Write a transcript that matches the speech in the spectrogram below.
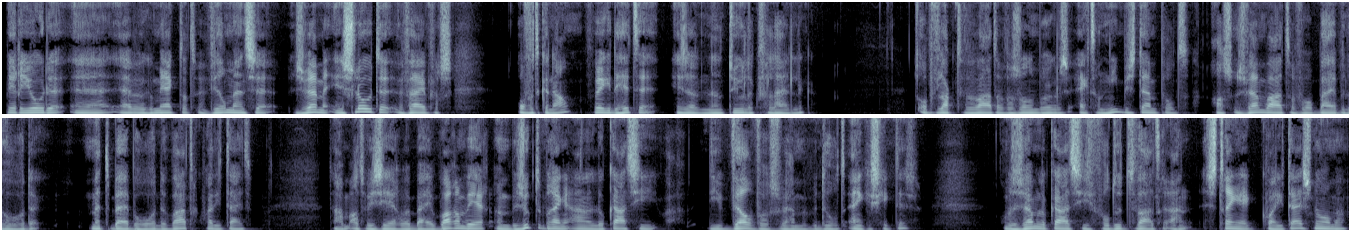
periode uh, hebben we gemerkt dat veel mensen zwemmen in sloten, vijvers of het kanaal. Vanwege de hitte is dat natuurlijk verleidelijk. Het oppervlakte van water van Zonnebreugel is echter niet bestempeld als zwemwater voor bijbehorende, met de bijbehorende waterkwaliteit. Daarom adviseren we bij warm weer een bezoek te brengen aan een locatie die wel voor zwemmen bedoeld en geschikt is. Op de zwemlocaties voldoet het water aan strenge kwaliteitsnormen.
